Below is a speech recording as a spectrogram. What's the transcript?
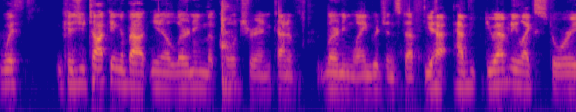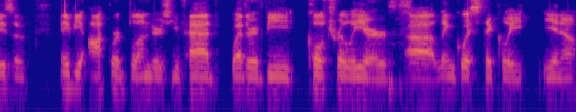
with because you're talking about you know learning the culture and kind of learning language and stuff. Do you have, have do you have any like stories of maybe awkward blunders you've had, whether it be culturally or uh, linguistically? You know.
